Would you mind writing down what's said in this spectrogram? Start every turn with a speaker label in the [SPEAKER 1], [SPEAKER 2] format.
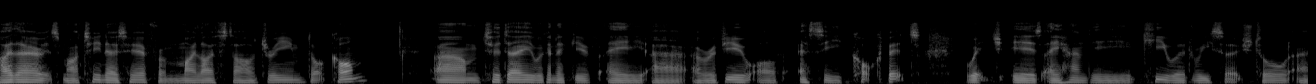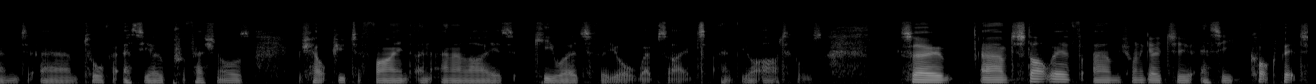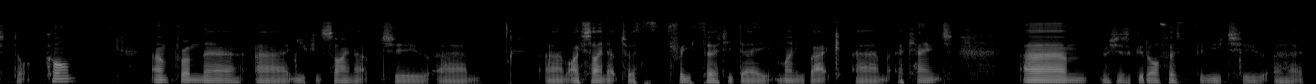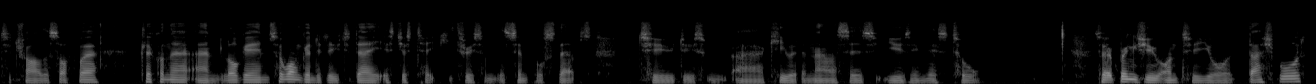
[SPEAKER 1] Hi there, it's Martinez here from mylifestyledream.com. Um, today we're going to give a, uh, a review of SE Cockpit, which is a handy keyword research tool and um, tool for SEO professionals, which help you to find and analyze keywords for your website and for your articles. So um, to start with, um, if you want to go to secockpit.com, and from there uh, you can sign up to um, um, I've signed up to a free 30 day money back um, account um, which is a good offer for you to uh, to trial the software. Click on there and log in. So what I'm going to do today is just take you through some of the simple steps to do some uh, keyword analysis using this tool. So it brings you onto your dashboard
